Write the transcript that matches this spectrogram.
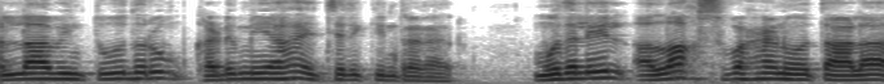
அல்லாவின் தூதரும் கடுமையாக எச்சரிக்கின்றனர். முதலில் அல்லாஹ் சுபஹானு தாலா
